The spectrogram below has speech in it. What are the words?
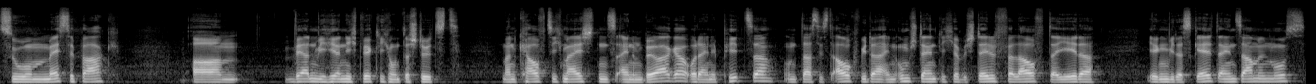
zum Messepark, ähm, werden wir hier nicht wirklich unterstützt. Man kauft sich meistens einen Burger oder eine Pizza und das ist auch wieder ein umständlicher Bestellverlauf, da jeder irgendwie das Geld einsammeln muss.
